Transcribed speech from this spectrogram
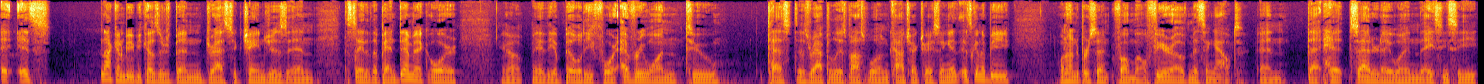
it, it's not going to be because there's been drastic changes in the state of the pandemic or you know maybe the ability for everyone to test as rapidly as possible in contract tracing. It, it's going to be 100% FOMO, fear of missing out, and that hit Saturday when the ACC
